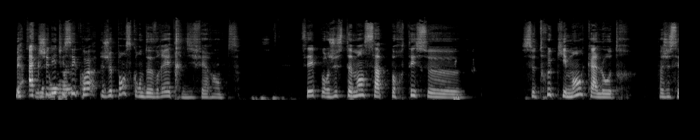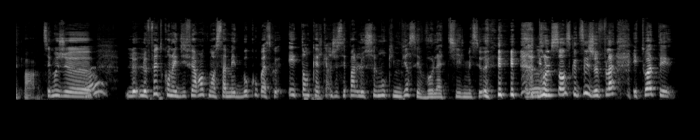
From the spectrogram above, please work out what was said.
Mais actually, tu sais quoi? Je pense qu'on devrait être différentes. C'est pour justement s'apporter ce, ce truc qui manque à l'autre. Enfin, je sais pas. Sais, moi, je, le, fait qu'on est différente, moi, ça m'aide beaucoup parce que étant quelqu'un, je sais pas, le seul mot qui me vient, c'est volatile, mais c'est dans le sens que, tu sais, je fly. Et toi, es,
